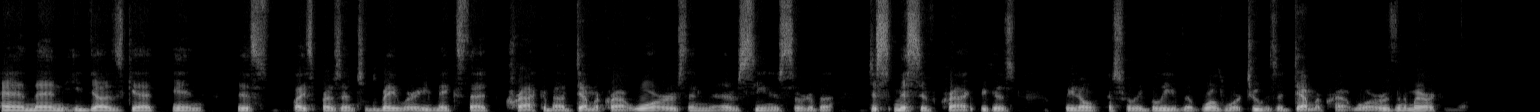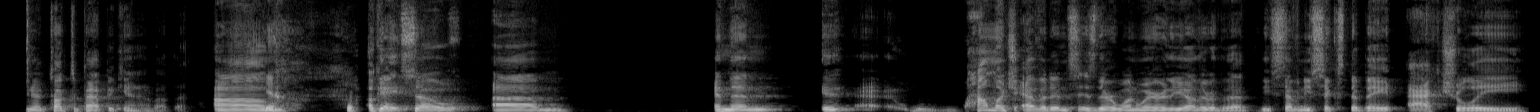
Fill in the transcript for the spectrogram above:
and then he does get in this vice presidential debate where he makes that crack about democrat wars and is seen as sort of a dismissive crack because we don't necessarily believe that World War II was a Democrat war; it was an American war. Yeah, talk to Pat Buchanan about that. Um, Yeah. okay, so um, and then it, how much evidence is there one way or the other that the 76 debate actually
